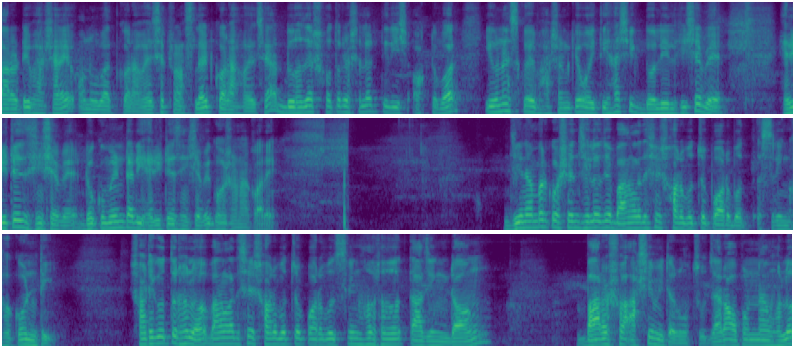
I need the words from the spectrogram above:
বারোটি ভাষায় অনুবাদ করা হয়েছে, ট্রান্সলেট করা হয়েছে। আর দু হাজার সতেরো সালের তিরিশ অক্টোবর ইউনেস্কো এই ভাষণকে ঐতিহাসিক দলিল হিসেবে হেরিটেজ হিসেবে ডকুমেন্টারি হেরিটেজ হিসেবে ঘোষণা করে। জি নাম্বার কোশ্চেন ছিল যে বাংলাদেশের সর্বোচ্চ পর্বত শৃঙ্গ কোনটি? সঠিক উত্তর হলো, বাংলাদেশের সর্বোচ্চ পর্বত শৃঙ্গ হলো তাজিং ডং বারোশো আশি মিটার উঁচু, যার অপর নাম হলো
